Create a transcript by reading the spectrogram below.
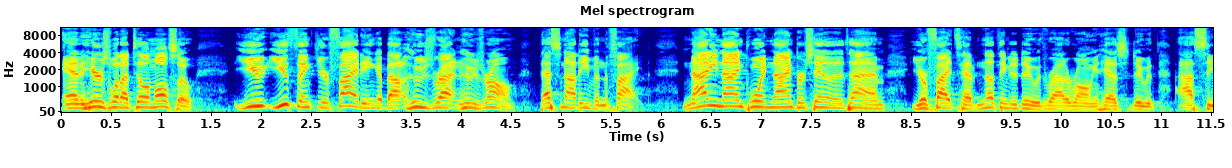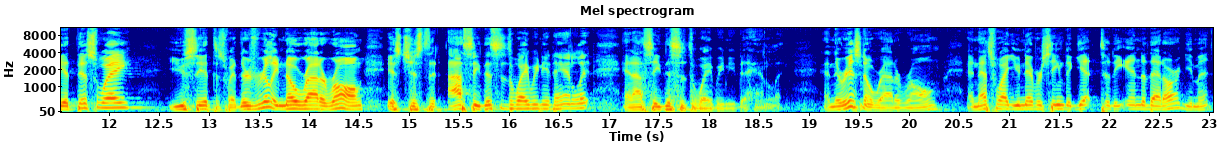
and here's what I tell them also you, you think you're fighting about who's right and who's wrong. That's not even the fight. 99.9% of the time, your fights have nothing to do with right or wrong. It has to do with I see it this way, you see it this way. There's really no right or wrong. It's just that I see this is the way we need to handle it, and I see this is the way we need to handle it. And there is no right or wrong. And that's why you never seem to get to the end of that argument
